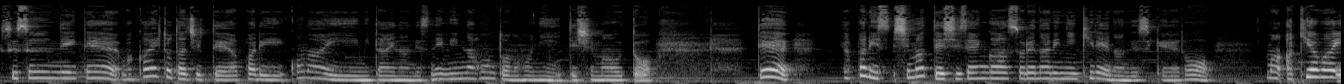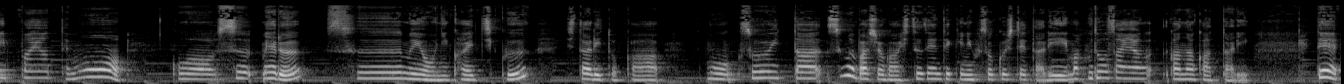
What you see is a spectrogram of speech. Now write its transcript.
進んでいて若い人たちってやっぱり来ないみたいなんですねみんな本島の方に行ってしまうと。でやっぱり島って自然がそれなりに綺麗なんですけれど、まあ、空き家はいっぱいあってもこう住める住むように改築したりとかもうそういった住む場所が必然的に不足してたり、まあ、不動産屋がなかったりで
